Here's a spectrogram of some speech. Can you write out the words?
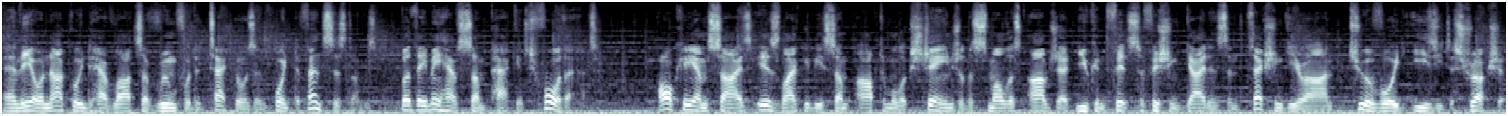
and they are not going to have lots of room for detectors and point defense systems, but they may have some package for that. RKM size is likely to be some optimal exchange of the smallest object you can fit sufficient guidance and detection gear on to avoid easy destruction,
